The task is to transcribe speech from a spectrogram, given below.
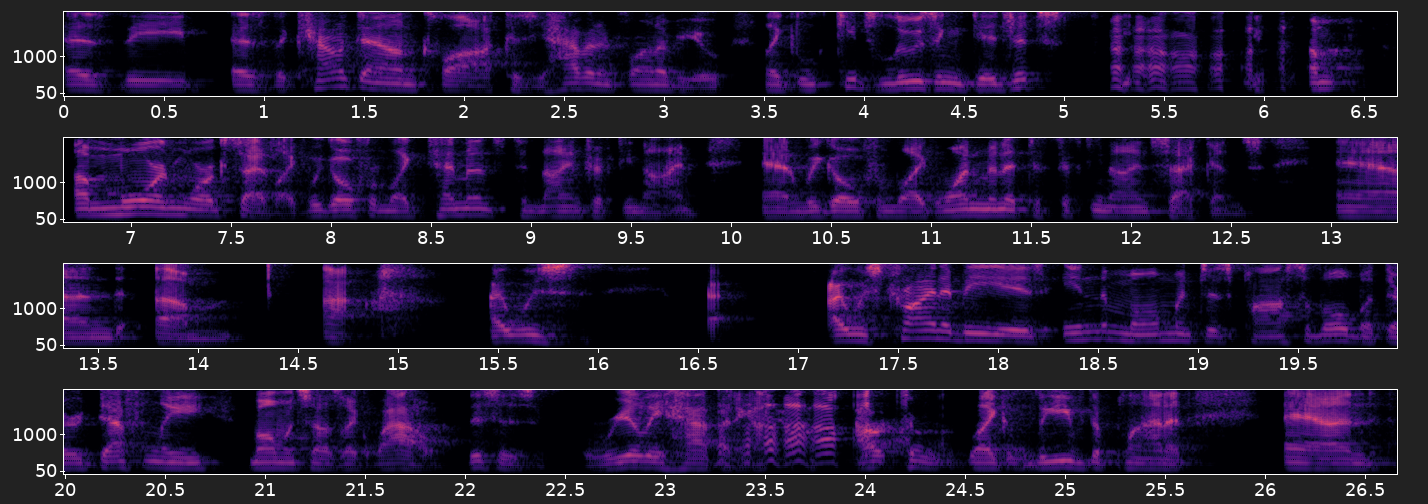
as the as the countdown clock because you have it in front of you, like keeps losing digits. I'm I'm more and more excited. Like we go from like 10 minutes to 9:59, and we go from like one minute to 59 seconds. And um, I, I was I was trying to be as in the moment as possible, but there are definitely moments I was like, wow, this is really happening. I'm out to like leave the planet. And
